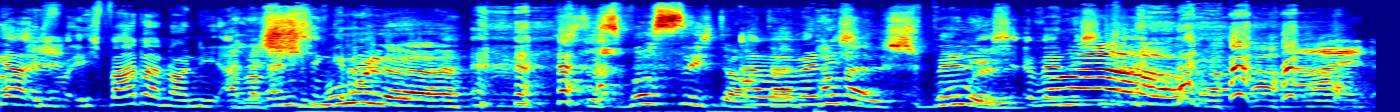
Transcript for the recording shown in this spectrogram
ja, ich, ich, war da noch nie. Aber Eine wenn Schwule. ich in Granada, das wusste ich doch. Aber Dein Papa ich, ist schwul. Wenn ich, wenn wow. ich, Nein.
